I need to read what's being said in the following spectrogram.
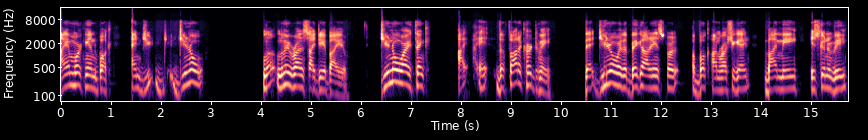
I am working on the book. And do, do you know? Let, let me run this idea by you. Do you know where I think I, I the thought occurred to me that do you know where the big audience for a book on Russiagate by me is going to be?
